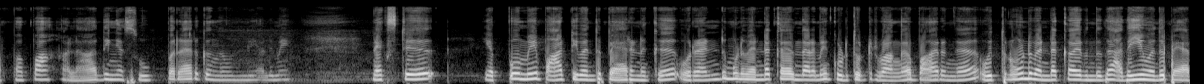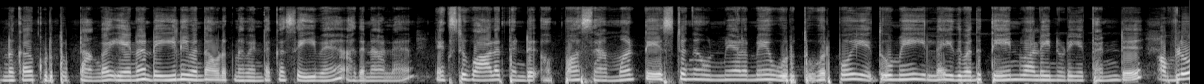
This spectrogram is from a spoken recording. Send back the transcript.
அப்பப்பா அழாதீங்க. சூப்பராக இருக்குங்க உண்மையாலுமே. நெக்ஸ்ட்டு எப்போவுமே பாட்டி வந்து பேரனுக்கு ஒரு ரெண்டு மூணு வெண்டைக்காய் இருந்தாலுமே கொடுத்து விட்ருவாங்க பாருங்கள் ஒத்துணோண்டு வெண்டைக்காய் இருந்தது அதையும் வந்து பேரனுக்காக கொடுத்து விட்டாங்க. ஏன்னா டெய்லி வந்து அவனுக்கு நான் வெண்டைக்காய் செய்வேன். அதனால் நெக்ஸ்ட்டு வாழைத்தண்டு. அப்பா செம்ம டேஸ்ட்டுங்க உண்மையாலுமே ஒரு துவர்ப்போ எதுவுமே இல்லை. இது வந்து தேன் வாழையினுடைய தண்டு. அவ்வளோ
